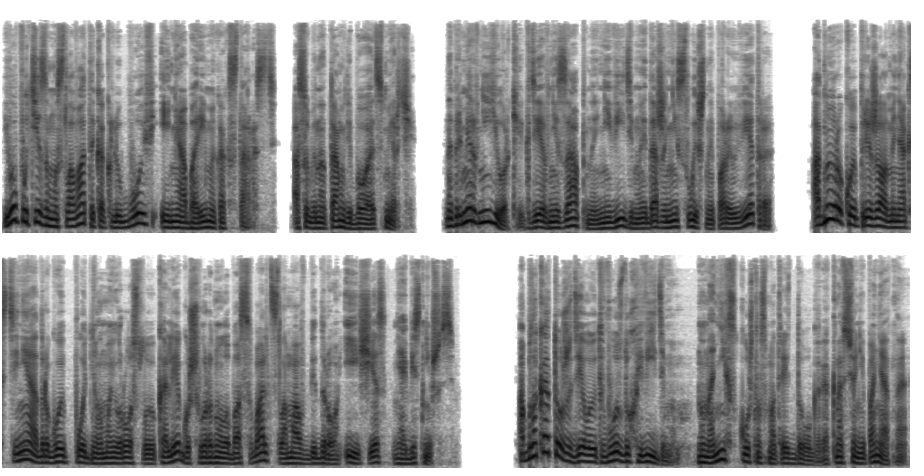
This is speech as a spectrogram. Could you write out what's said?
Его пути замысловаты, как любовь, и необоримы, как старость. Особенно там, где бывают смерчи. Например, в Нью-Йорке, где внезапный, невидимый и даже неслышный порыв ветра одной рукой прижал меня к стене, а другой поднял мою рослую коллегу, швырнул об асфальт, сломав бедро, и исчез, не объяснившись. Облака тоже делают воздух видимым, но на них скучно смотреть долго, как на все непонятное.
